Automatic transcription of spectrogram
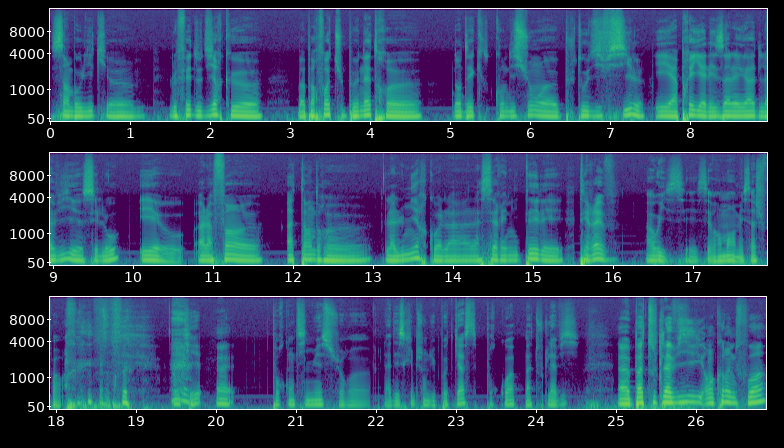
symbolique. le fait de dire que bah, parfois tu peux naître dans des conditions plutôt difficiles, et après il y a les aléas de la vie, c'est l'eau, et à la fin atteindre la lumière, quoi, la, la sérénité, les, tes rêves. Ah oui, c'est vraiment un message fort. ok. Ouais. Pour continuer sur euh, la description du podcast, pourquoi pas toute la vie? Euh, pas toute la vie, encore une fois,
